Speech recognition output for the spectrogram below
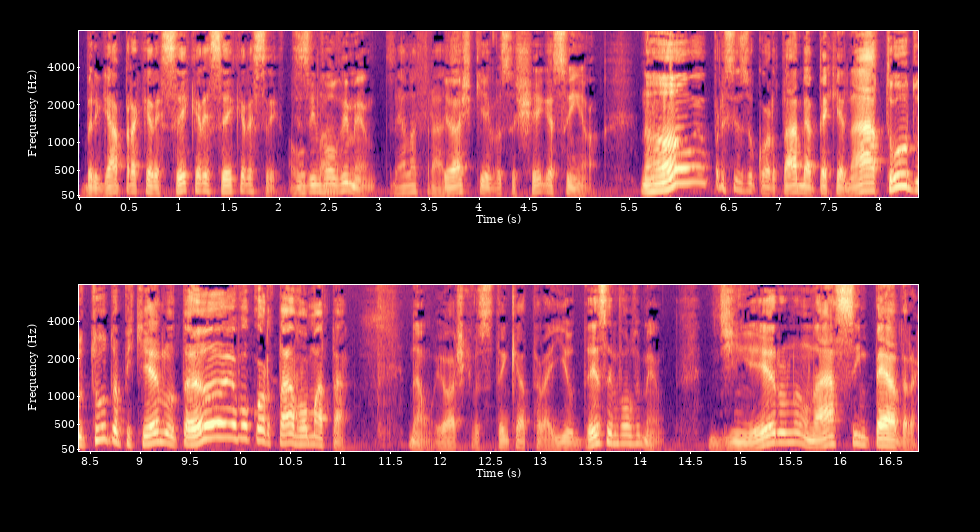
brigar para crescer, crescer, crescer. Opa, Desenvolvimento. Bela frase. Eu acho que você chega assim, ó não, eu preciso cortar, me apequenar, tudo, tudo é pequeno, então eu vou cortar, vou matar. Não, eu acho que você tem que atrair o desenvolvimento. Dinheiro não nasce em pedra.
